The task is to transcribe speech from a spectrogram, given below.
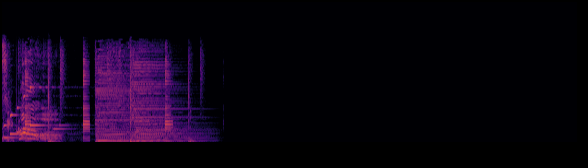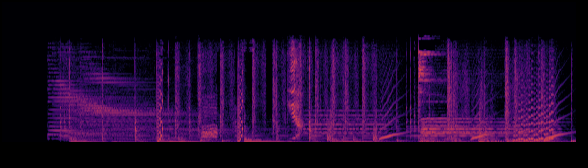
Let's go!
